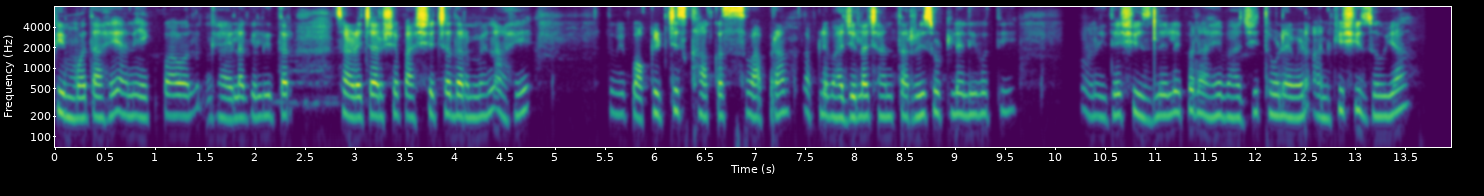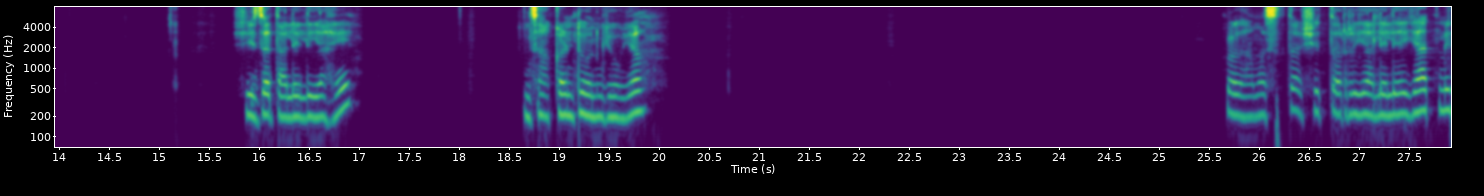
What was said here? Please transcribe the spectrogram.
किंमत आहे आणि एक पाव घ्यायला गेली तर साडेचारशे पाचशेच्या दरम्यान आहे. तुम्ही पॉकेटचीच खाकस वापरा. आपल्या भाजीला छान तर्री सुटलेली होती आणि इथे शिजलेली पण आहे भाजी. थोड्या वेळ आणखी शिजवूया. शिजत आलेली आहे. झाकण ठेवून घेऊया. बघा मस्त अशी तर्री आलेली आहे. यात मी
